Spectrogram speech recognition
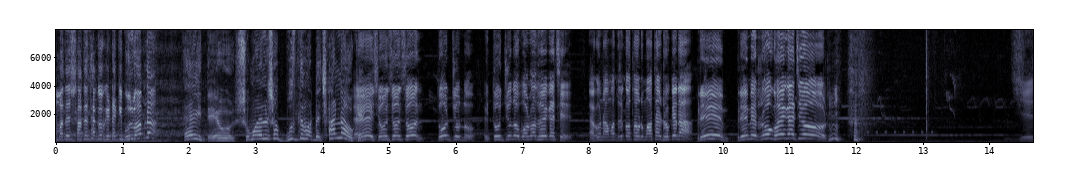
আমাদের সাথে থাকুক এটা কি ভুল ভাবনা? এই দেও সময় এলে সব বুঝতে পারবে। ছাড় না ওকে। এই শোন শোন শোন। তোর জন্য এই তোর জন্য বরবাদ হয়ে গেছে। এখন আমাদের কথা ওর মাথায় ঢোকে না। প্রেম প্রেমের রোগ হয়ে গেছে ওর। শেষ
